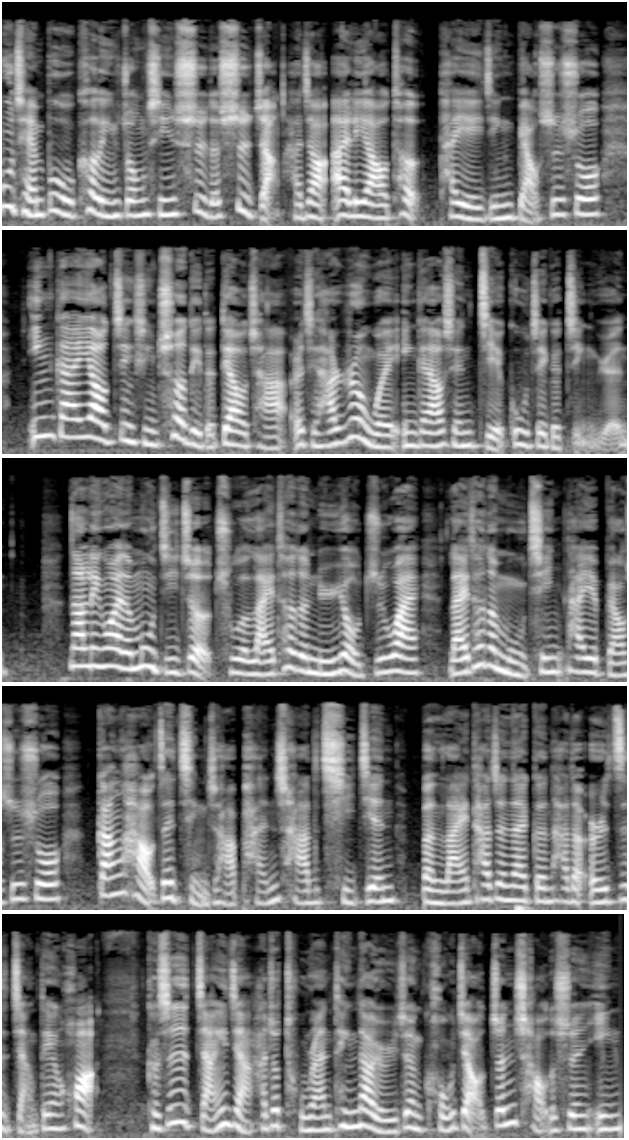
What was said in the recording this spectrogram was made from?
目前布鲁克林中心市的市长，他叫艾利奥特，他也已经表示说，应该要进行彻底的调查，而且他认为应该要先解雇这个警员。那另外的目击者，除了莱特的女友之外，莱特的母亲，她也表示说，刚好在警察盘查的期间，本来她正在跟她的儿子讲电话，可是讲一讲，他就突然听到有一阵口角争吵的声音。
